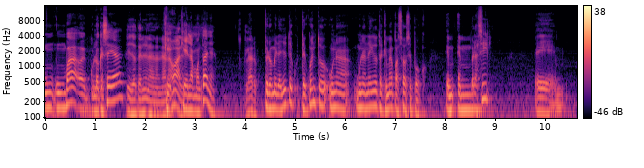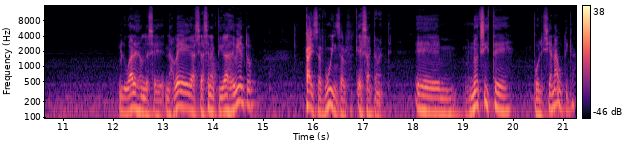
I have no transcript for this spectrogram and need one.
Un, un va, eh, lo que sea, Y ya tenés la, la que, naval. que en la montaña. Claro. Pero mira, yo te, te cuento una, una anécdota que me ha pasado hace poco. En, en Brasil, eh, lugares donde se navega, se hacen actividades de viento, Kaiser, windsurf. exactamente. Eh, no existe policía náutica.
